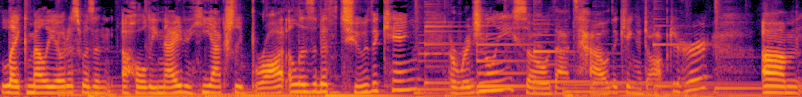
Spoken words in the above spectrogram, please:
Like Meliodas was an, a holy knight, and he actually brought Elizabeth to the king originally, so that's how the king adopted her. Um,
